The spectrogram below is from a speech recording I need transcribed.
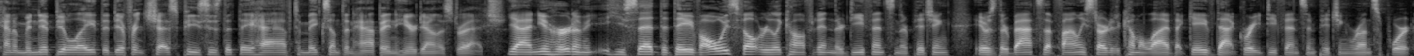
kind of manipulate the different chess pieces that they have to make something happen here down the stretch. Yeah, and you heard him. He said that they've always felt really confident in their defense and their pitching. It was their bats that finally started to come alive that gave that great defense and pitching run support.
